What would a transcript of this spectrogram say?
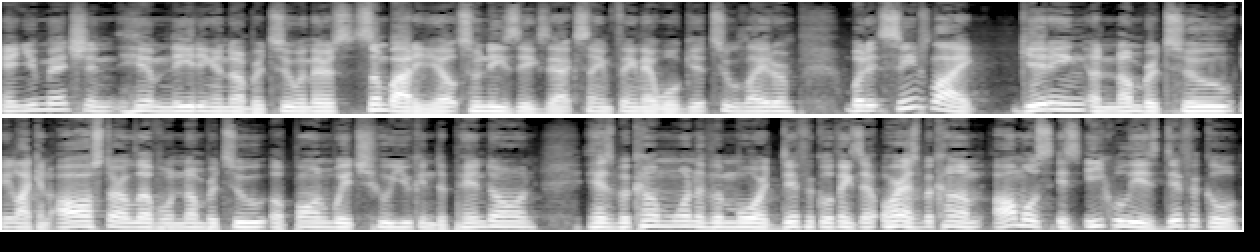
And you mentioned him needing a number two, and there's somebody else who needs the exact same thing that we'll get to later. But it seems like getting a number two, like an all star level number two, upon which who you can depend on, has become one of the more difficult things, or has become almost as equally as difficult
